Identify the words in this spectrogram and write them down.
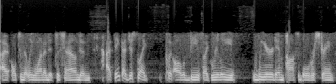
I ultimately wanted it to sound. And I think I just like put all of these like really weird, impossible restraints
